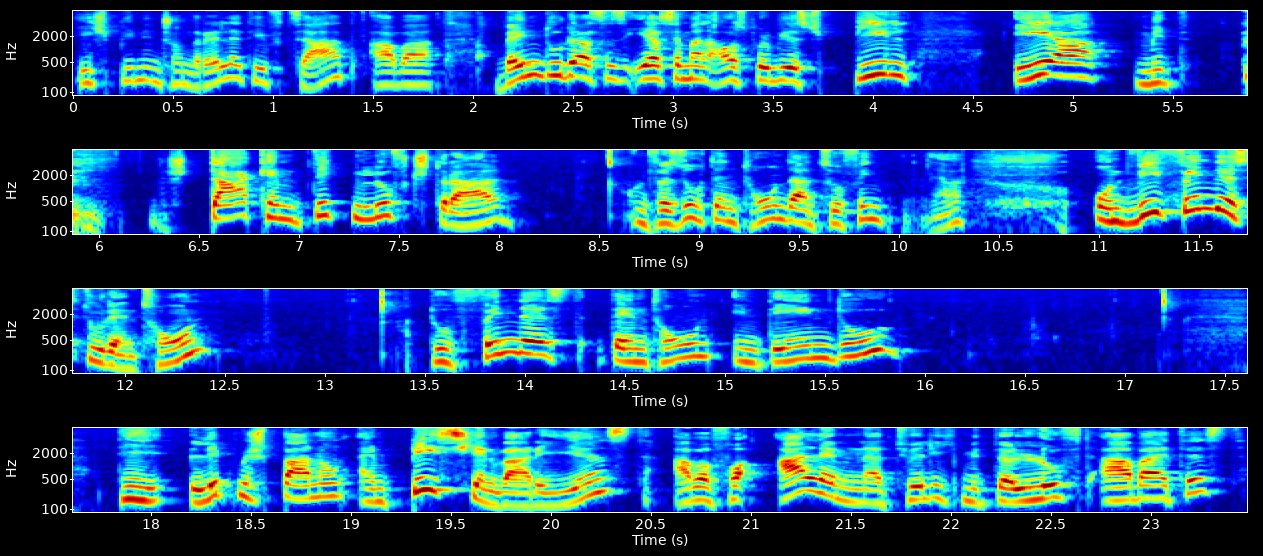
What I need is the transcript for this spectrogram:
Ich spiele ihn schon relativ zart, aber wenn du das das erste Mal ausprobierst, spiel eher mit starkem, dicken Luftstrahl und versuch den Ton dann zu finden. Ja? Und wie findest du den Ton? Du findest den Ton, indem du die Lippenspannung ein bisschen variierst, aber vor allem natürlich mit der Luft arbeitest.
